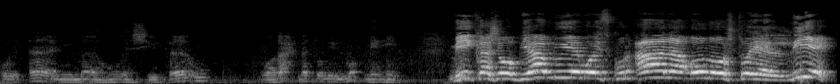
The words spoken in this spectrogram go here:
Kur'an ma huve šifau wa rahmetu min mu'mini. Mi, kaže, objavljujemo iz Kur'ana ono što je lijek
